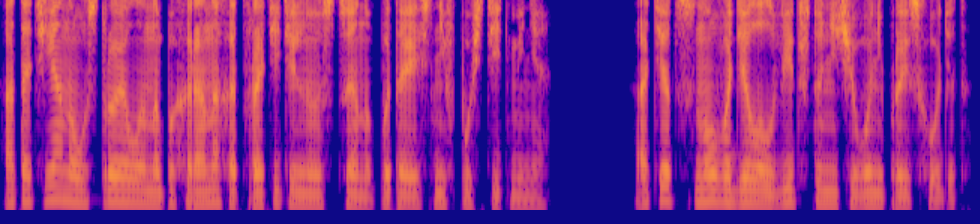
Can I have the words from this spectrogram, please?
А Татьяна устроила на похоронах отвратительную сцену, пытаясь не впустить меня. Отец снова делал вид, что ничего не происходит.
